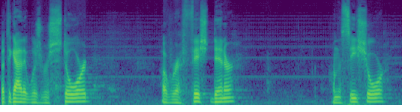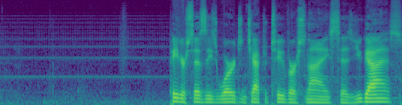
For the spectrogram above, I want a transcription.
but the guy that was restored over a fish dinner on the seashore. Peter says these words in chapter 2, verse 9. He says, You guys,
